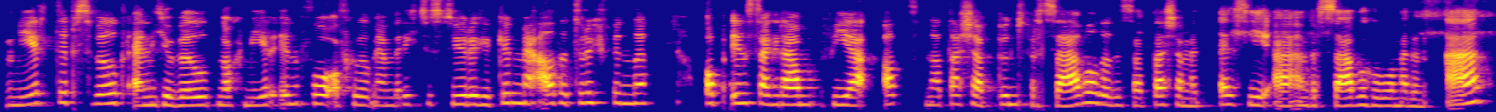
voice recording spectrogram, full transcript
meer tips wilt en je wilt nog meer info of je wilt mij een berichtje sturen, je kunt mij altijd terugvinden op Instagram via natasha.versavel. Dat is Natasha met S-J-A en Versavel gewoon met een A.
